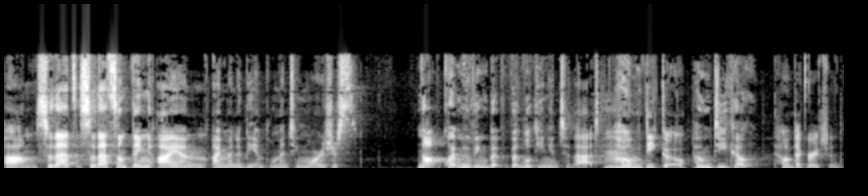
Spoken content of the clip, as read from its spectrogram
Um, so that's so that's something I am I'm going to be implementing more. Is just not quite moving, but but looking into that. Home deco, Home deco. home decorations.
